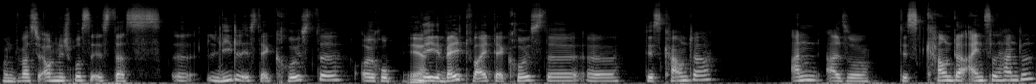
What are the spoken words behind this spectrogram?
Und was ich auch nicht wusste, ist, dass äh, Lidl ist der größte Euro Ja. nee, weltweit der größte äh, Discounter an, also Discounter Einzelhandel,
